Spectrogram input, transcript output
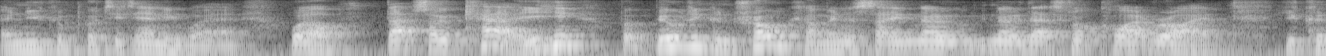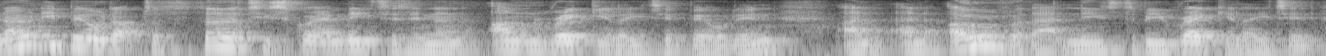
and you can put it anywhere. Well, that's okay, but building control come in and say no, no, that's not quite right. You can only build up to 30 square meters in an unregulated building, and, and over that needs to be regulated.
